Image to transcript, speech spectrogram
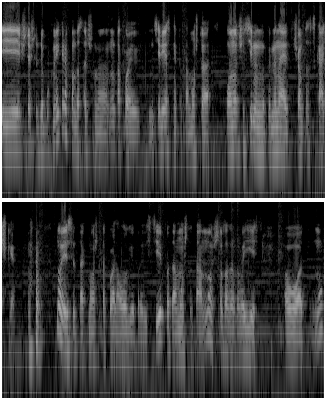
и я считаю, что для букмекеров он достаточно, ну, такой интересный, потому что он очень сильно напоминает в чем-то скачки. ну, если так можно такую аналогию провести, потому что там, ну, что-то от этого есть. Вот. Ну,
